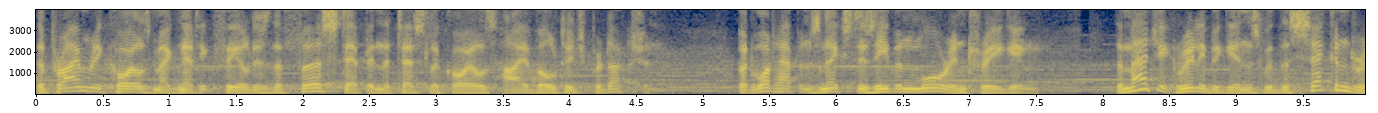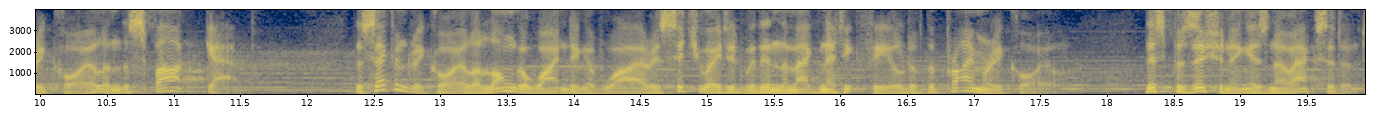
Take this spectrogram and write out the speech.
The primary coil's magnetic field is the first step in the Tesla coil's high voltage production. But what happens next is even more intriguing. The magic really begins with the secondary coil and the spark gap. The secondary coil, a longer winding of wire, is situated within the magnetic field of the primary coil. This positioning is no accident.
